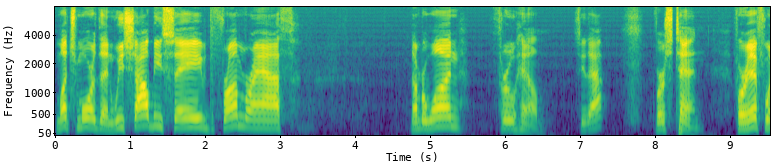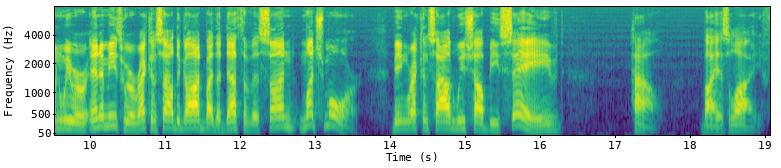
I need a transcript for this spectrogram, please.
Much more than we shall be saved from wrath. Number one, through him. See that? Verse 10 For if when we were enemies we were reconciled to God by the death of his Son, much more, being reconciled, we shall be saved. How? By his life.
